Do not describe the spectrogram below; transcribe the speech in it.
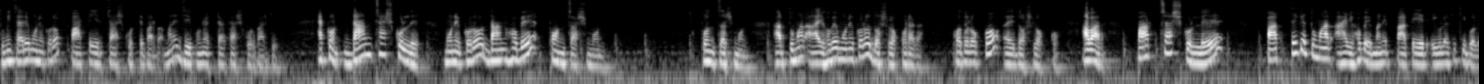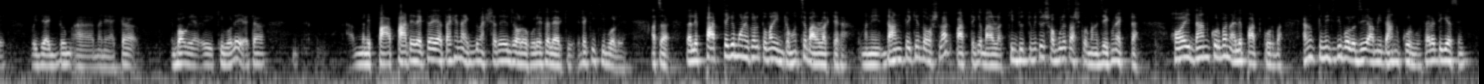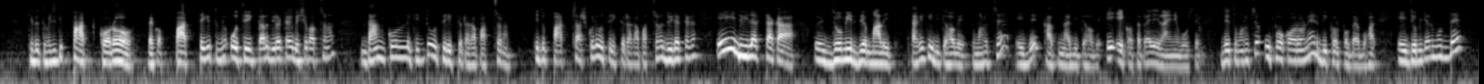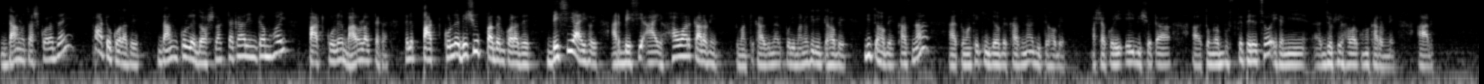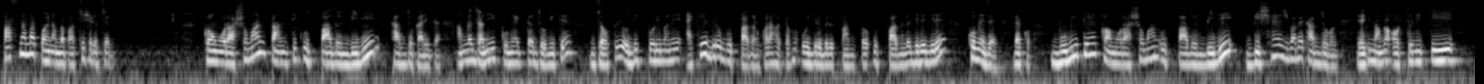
তুমি চাইলে মনে করো পাটের চাষ করতে পারবা মানে যে কোনো একটা চাষ করবা আর কি। এখন ধান চাষ করলে মনে করো ধান হবে পঞ্চাশ মন পঞ্চাশ মন, আর তোমার আয় হবে মনে করো দশ লক্ষ টাকা। কত লক্ষ? এই দশ লক্ষ। আবার পাট চাষ করলে পাট থেকে তোমার আয় হবে মানে পাটের এগুলোকে কি বলে? ওই যে একদম মানে একটা বগ কি বলে? এটা মানে পাটের একটা ইয়া থাকে না, একদম একসাথে জড়ো করে ফেলে আর কি। এটা কি কি বলে? আচ্ছা তাহলে পাট থেকে মনে করো তোমার ইনকাম হচ্ছে বারো লাখ টাকা। মানে ধান থেকে দশ লাখ, পাট থেকে বারো লাখ। কিন্তু তুমি তো সবগুলো চাষ করবা না, যে কোনো একটা। হয় ধান করবা, নাহলে পাট করবা। এখন তুমি যদি বলো যে আমি ধান করব, তাহলে ঠিক আছে। কিন্তু তুমি যদি পাট করো, দেখো, পাট থেকে তুমি অতিরিক্ত আরও দুই লাখ টাকা বেশি পাচ্ছ না। দান করলে কিন্তু অতিরিক্ত টাকা পাচ্ছ না। কিন্তু পাট চাষ করলে অতিরিক্ত টাকা পাচ্ছ না, দুই লাখ টাকা। এই দুই লাখ টাকা ওই জমির যে মালিক, তাকে কি দিতে হবে? তোমার হচ্ছে এই যে খাজনা দিতে হবে। এই এই কথাটাই এই লাইনে বলছে যে তোমার হচ্ছে উপকরণের বিকল্প ব্যবহার। এই জমিটার মধ্যে ধানও চাষ করা যায়, পাটও করা যায়। দান করলে দশ লাখ টাকার ইনকাম হয়, পাট করলে বারো লাখ টাকা। তাহলে পাট করলে বেশি উৎপাদন করা যায়, বেশি আয় হয়। আর বেশি আয় হওয়ার কারণে তোমাকে খাজনার পরিমাণও কি দিতে হবে? দিতে হবে। খাজনা তোমাকে কি দিতে হবে? খাজনা দিতে হবে। আশা করি এই বিষয়টা তোমরা বুঝতে পেরেছ, এটা নিয়ে জটিল হওয়ার কোনো কারণ নেই। আর পাঁচ নাম্বার পয়েন্ট আমরা পাচ্ছি সেটা হচ্ছে ক্রমহ্রাসমান প্রান্তিক উৎপাদন বিধির কার্যকারিতা। আমরা জানি কোনো একটা জমিতে যতই অধিক পরিমাণে একই দ্রব্য উৎপাদন করা হয়, তখন ওই দ্রব্যের উৎপান্ত, উৎপাদনটা ধীরে ধীরে কমে যায়। দেখো, ভূমিতে ক্রমহ্রাসমান উৎপাদন বিধি বিশেষভাবে কার্যকর। এটা কিন্তু আমরা অর্থনীতি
